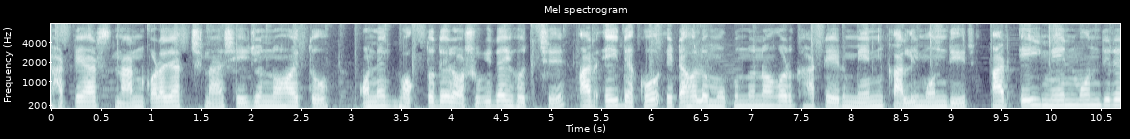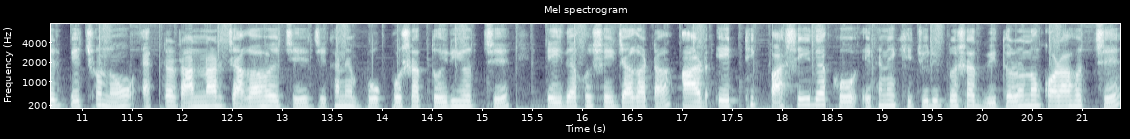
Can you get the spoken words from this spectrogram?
ঘাটে আর স্নান করা যাচ্ছে না, সেই জন্য হয়তো অনেক ভক্তদের অসুবিধাই হচ্ছে। আর এই দেখো, এটা হলো মুকুন্দনগর ঘাটের মেন কালী মন্দির। আর এই মেন মন্দিরের পেছনেও একটা রান্নার জায়গা হয়েছে, যেখানে ভোগ প্রসাদ তৈরি হচ্ছে। এই দেখো সেই জায়গাটা। আর এর ঠিক পাশেই দেখো, এখানে খিচুড়ি প্রসাদ বিতরণও করা হচ্ছে।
